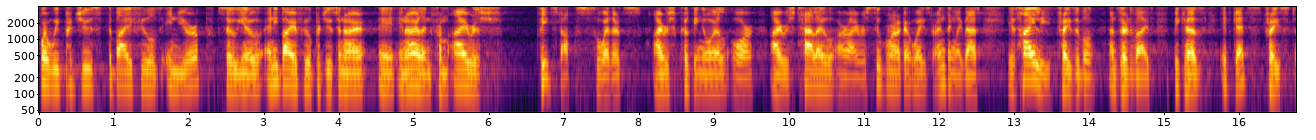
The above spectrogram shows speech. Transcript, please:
where we produce the biofuels in Europe. So, you know, any biofuel produced in, our, uh, in Ireland from Irish feedstocks, so whether it's Irish cooking oil or Irish tallow or Irish supermarket waste or anything like that, is highly traceable and certified because it gets traced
